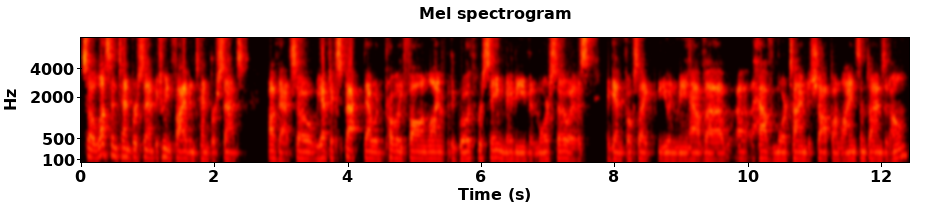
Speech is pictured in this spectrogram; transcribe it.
So less than 10 percent, between five and 10 percent of that. So we have to expect that would probably fall in line with the growth we're seeing, maybe even more so as again, folks like you and me have uh, uh, have more time to shop online sometimes at home.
